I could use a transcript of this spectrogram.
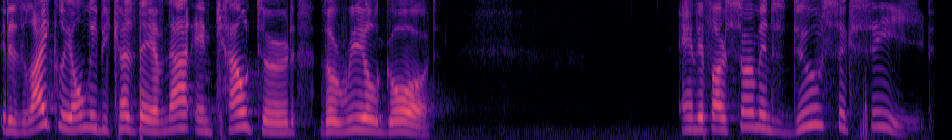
it is likely only because they have not encountered the real God. And if our sermons do succeed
